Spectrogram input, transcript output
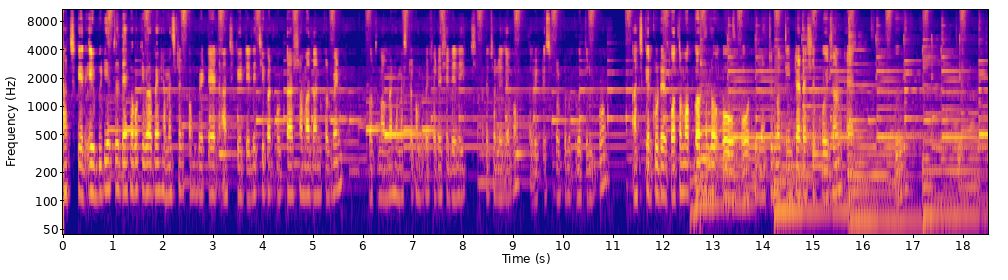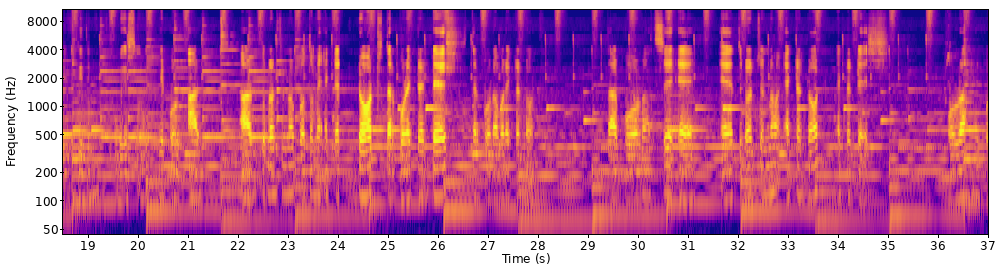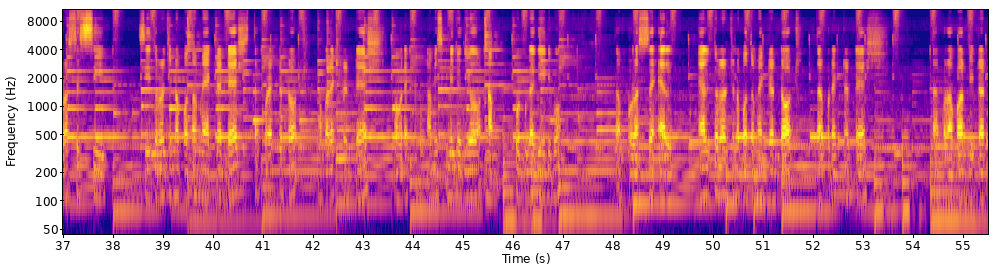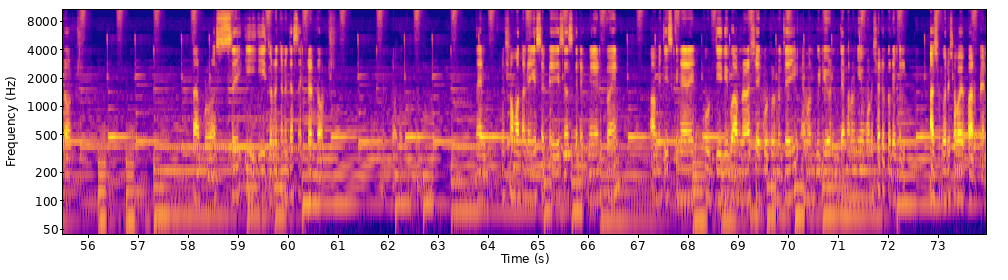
আজকের এই ভিডিওতে দেখাবো কীভাবে হ্যামস্টার কম্পিউটার আজকে ডেলি চিপার কোডটা সমাধান করবেন প্রথমে আমরা হ্যামস্টার কম্পিউটার চলে এসে ডেলি চিপারে চলে যাব তবে একটু স্ক্রল করে উপরে তুলবো আজকের কোডের প্রথম অক্ষর হলো ও ও তোলার জন্য তিনটা ড্যাশের প্রয়োজন, এক, দুই। এরপর আর আর তোলার জন্য প্রথমে একটা ডট তারপর একটা ড্যাশ তারপর আবার একটা ডট তারপর আছে এ এ তোলার জন্য একটা ডট, একটা ড্যাশ। ওরা এরপর আছে সি সি তোলার জন্য প্রথমে একটা ড্যাশ, তারপর একটা ডট, আবার একটা ড্যাশ, আবার একটা ডট। আমি স্ক্রিনে যদিও নাম কোডগুলো দিয়ে দিব। তারপর আছে এল এল তোলার জন্য প্রথমে একটা ডট, তারপর একটা ড্যাশ, তারপর আবার দুইটা ডট। তারপর হচ্ছে ই ই তোলার জন্য জাস্ট একটা ডট দেন সমাধান হয়ে গেছে, পেয়ে গেছে আজকের এক মিনিট কয়েন আমি তো স্ক্রিনে কোড দিয়ে দিব, আপনারা সেই কোড অনুযায়ী এমন ভিডিও দেখানো নিয়ম অনুসারে করে ফেলবেন। আশা করি সবাই পারবেন।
